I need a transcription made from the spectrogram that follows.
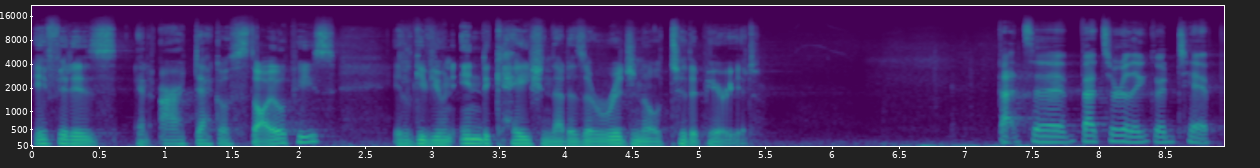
if it is an Art Deco style piece, it'll give you an indication that is original to the period. That's a that's a really good tip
